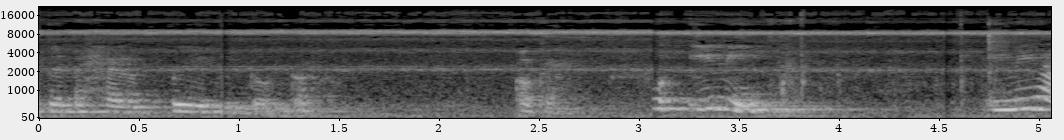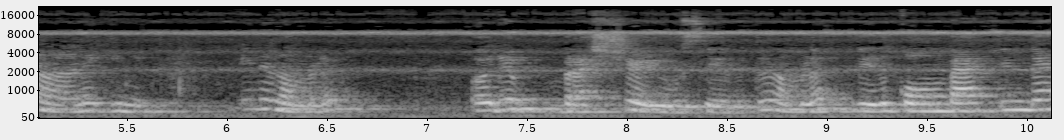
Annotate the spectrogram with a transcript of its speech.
ഇതെന്നെ ഹെൽപ്പ് ചെയ്തിട്ടുണ്ട്. ഓക്കെ. ഇനി ഇനിയാണ് ഇനി. ഇനി നമ്മൾ ഒരു ബ്രഷ് യൂസ് ചെയ്തിട്ട് നമ്മൾ ഇത് കോമ്പാക്റ്റിന്റെ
